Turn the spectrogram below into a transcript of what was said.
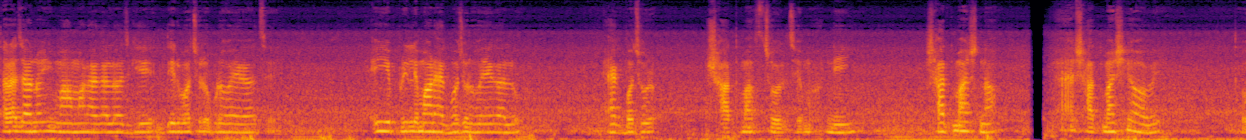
তারা জানোই মা মারা গেল আজকে দেড় বছর উপরে হয়ে গেছে। এই এপ্রিলে মার এক বছর হয়ে গেল। এক বছর সাত মাস চলছে, মা নেই। সাত মাস না হ্যাঁ সাত মাসই হবে। তো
